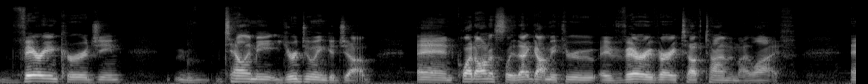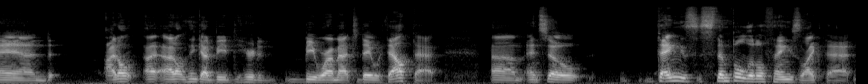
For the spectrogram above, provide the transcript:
very encouraging, telling me you're doing a good job. And quite honestly, that got me through a very, very tough time in my life. And I don't, I, don't think I'd be here to be where I'm at today without that. Um, and so, things, simple little things like that,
